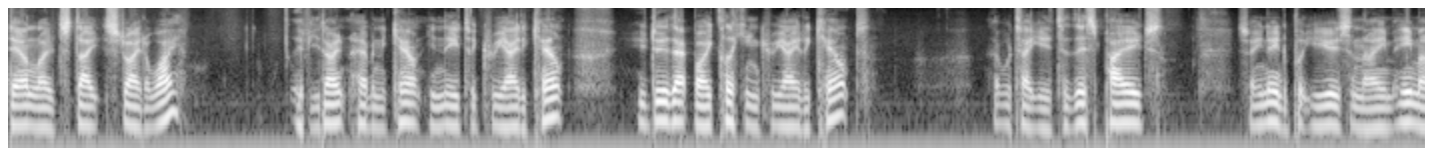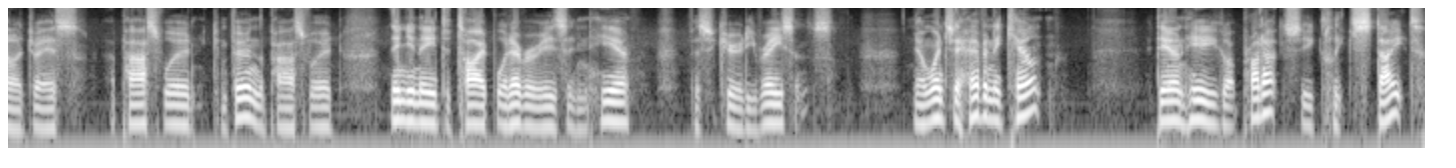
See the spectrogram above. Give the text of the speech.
download state straight away. If you don't have an account you need to create account. You do that by clicking create account. That will take you to this page. So you need to put your username email address a password, confirm the password, then you need to type whatever is in here for security reasons. Now once you have an account, down here you've got products, you click state,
